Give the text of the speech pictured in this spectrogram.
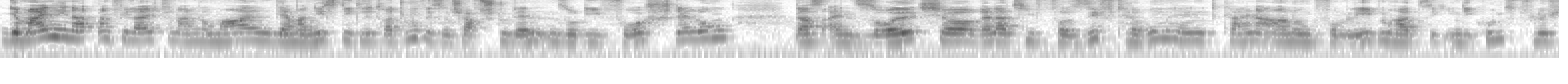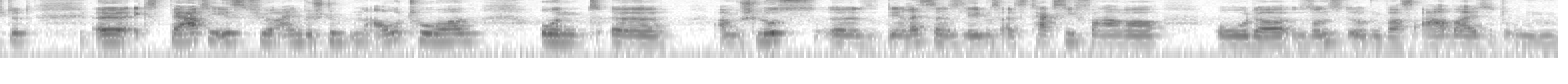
Gemeinhin hat man vielleicht von einem normalen Germanistik-Literaturwissenschaftsstudenten so die Vorstellung, dass ein solcher relativ versifft herumhängt, keine Ahnung vom Leben hat, sich in die Kunst flüchtet, äh, Experte ist für einen bestimmten Autor und äh, am Schluss äh, den Rest seines Lebens als Taxifahrer oder sonst irgendwas arbeitet um,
